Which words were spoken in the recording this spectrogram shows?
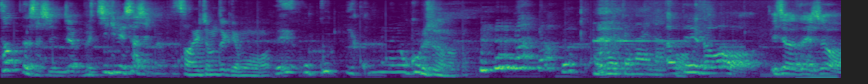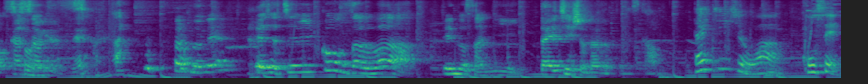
撮った写真じゃブチ切れ写真だった最初の時はもう「え怒っえこんなに怒る人なの?」と覚えてないな。あっていうのを一番最初感じたわけですね。あなるほどね。えじゃあちなみにコーンさんは遠藤さんに第一印象何だったんですか？第一印象は好青年。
